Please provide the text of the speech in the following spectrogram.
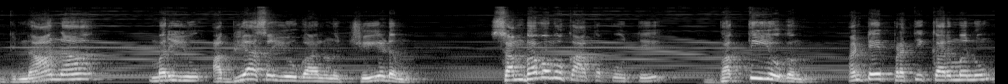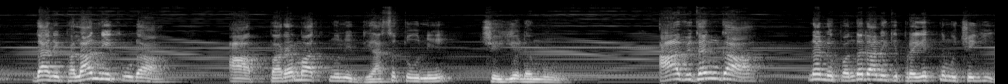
జ్ఞాన మరియు అభ్యాస యోగాలను చేయడం సంభవము కాకపోతే భక్తి యోగం అంటే ప్రతి కర్మను దాని ఫలాన్ని కూడా ఆ పరమాత్ముని ధ్యాసతోనే చెయ్యడము. ఆ విధంగా నన్ను పొందడానికి ప్రయత్నము చెయ్యి.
